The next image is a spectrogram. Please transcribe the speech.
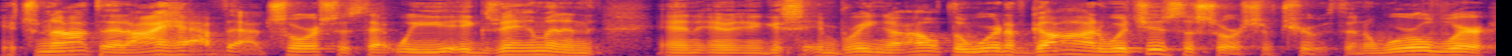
it's not that I have that source; it's that we examine and and and, and bring out the Word of God, which is the source of truth in a world where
